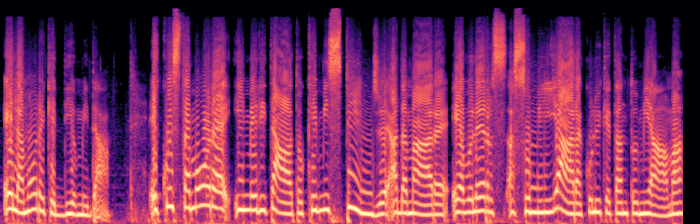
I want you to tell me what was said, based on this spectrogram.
è l'amore che Dio mi dà. E quest'amore immeritato che mi spinge ad amare e a voler assomigliare a colui che tanto mi ama,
